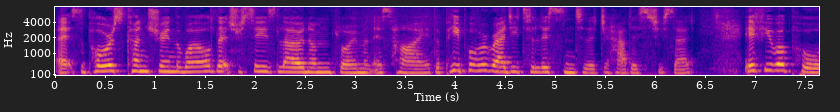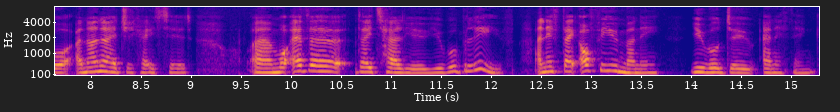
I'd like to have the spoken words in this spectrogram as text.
it's the poorest country in the world. Literacy is low and unemployment is high. The people were ready to listen to the jihadists, she said. If you are poor and uneducated, um, whatever they tell you, you will believe. And if they offer you money, you will do anything.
